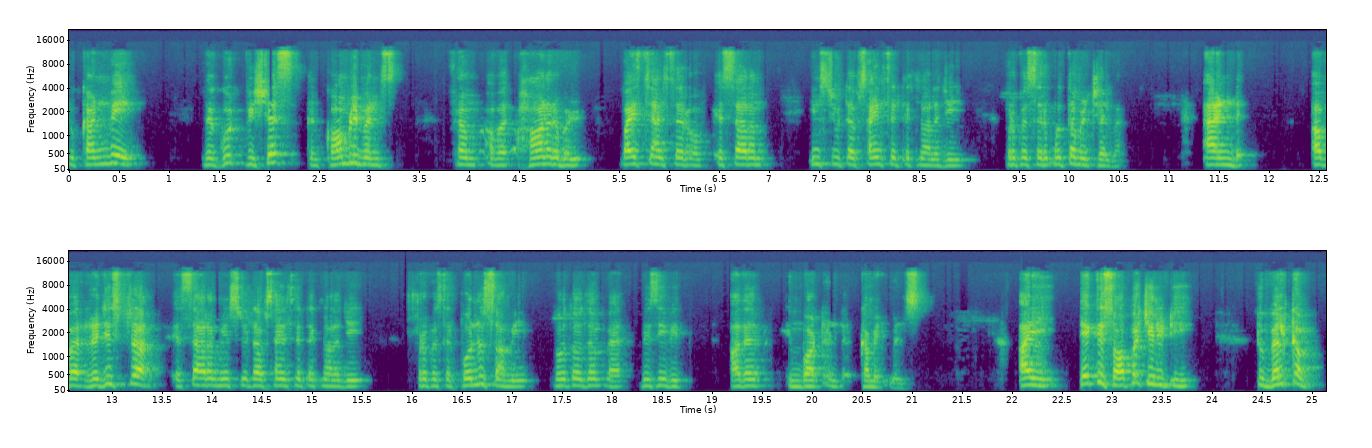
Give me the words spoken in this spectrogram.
to convey the good wishes and compliments from our Honorable Vice Chancellor of SRM Institute of Science and Technology, Professor Muthamizhchelvan, and our Registrar, SRM Institute of Science and Technology, Professor Ponnusamy, both of them were busy with other important commitments. I take this opportunity to welcome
